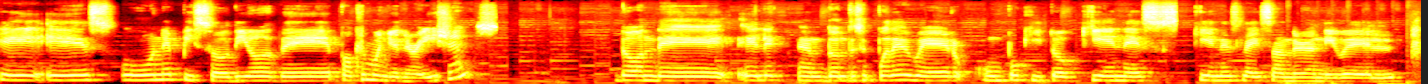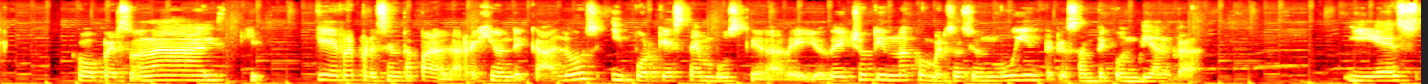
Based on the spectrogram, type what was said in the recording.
que es un episodio de Pokémon Generations, donde, donde se puede ver un poquito quién es, quién es Lysander a nivel como personal, qué, representa para la región de Kalos y por qué está en búsqueda de ello. De hecho, tiene una conversación muy interesante con Dianca. Y es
